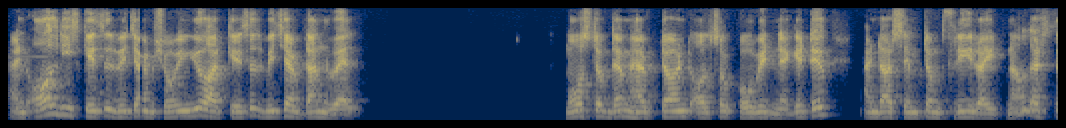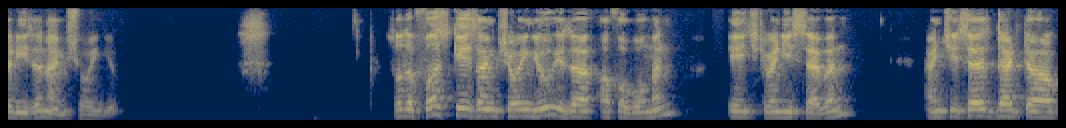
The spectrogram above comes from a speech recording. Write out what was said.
And all these cases which I'm showing you are cases which have done well. Most of them have turned also COVID negative and are symptom free right now. That's the reason I'm showing you. So the first case I'm showing you is a, of a woman, age 27, and she says that uh,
